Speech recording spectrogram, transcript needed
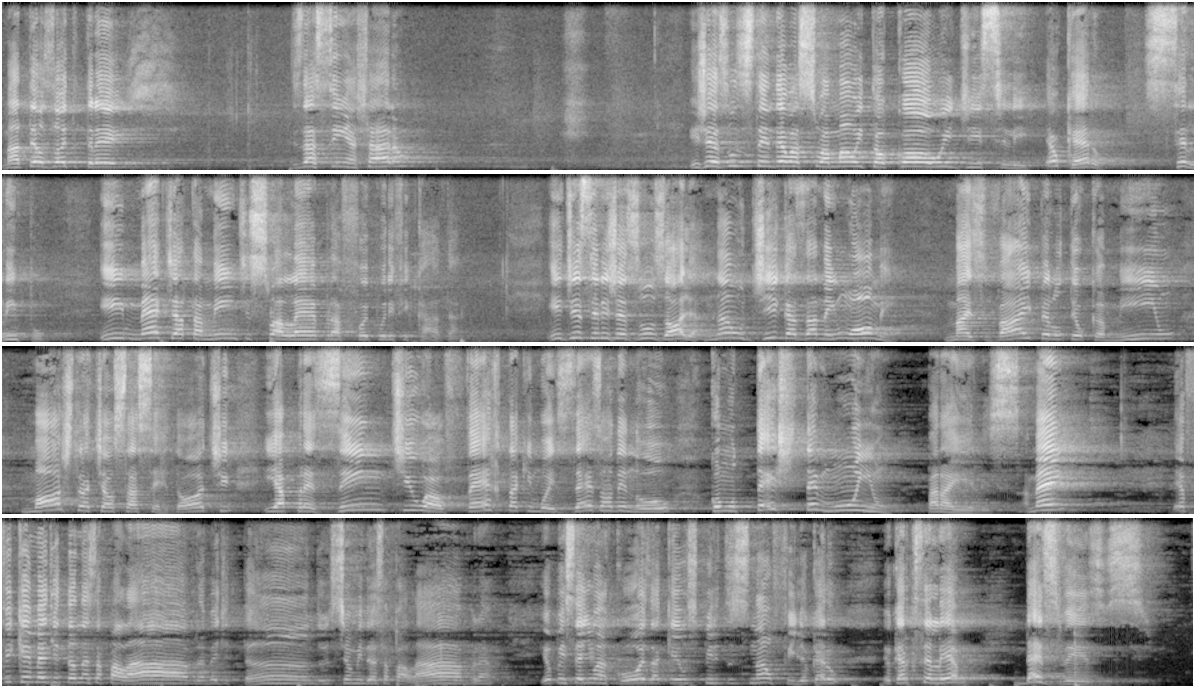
Mateus 8,3. Diz assim: acharam? E Jesus estendeu a sua mão e tocou e disse-lhe: Eu quero ser limpo. E imediatamente sua lepra foi purificada. E disse-lhe Jesus: Olha, não digas a nenhum homem, mas vai pelo teu caminho, mostra-te ao sacerdote e apresente-o a oferta que Moisés ordenou como testemunho para eles. Amém? Eu fiquei meditando nessa palavra, meditando, o Senhor me deu essa palavra. Eu pensei em uma coisa que o Espírito disse: Não, filho, eu quero, eu quero que você leia dez vezes.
